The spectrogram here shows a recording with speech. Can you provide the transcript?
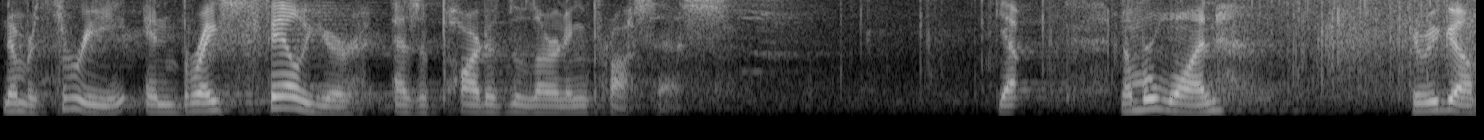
Number three, embrace failure as a part of the learning process. Yep. Number one, here we go.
